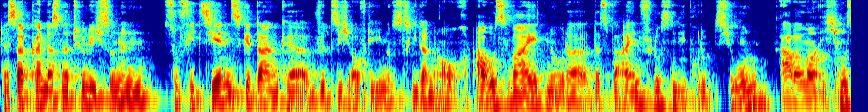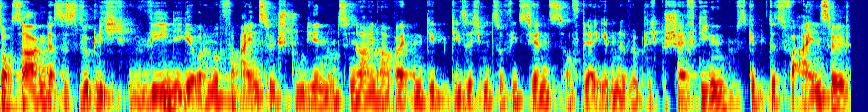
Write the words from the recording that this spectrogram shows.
Deshalb kann das natürlich so ein Suffizienzgedanke wird sich auf die Industrie dann auch ausweiten oder das beeinflussen, die Produktion. Aber ich muss auch sagen, dass es wirklich wenige oder nur vereinzelt Studien und Szenarienarbeiten gibt, die sich mit Suffizienz auf der Ebene wirklich beschäftigen. Es gibt es vereinzelt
